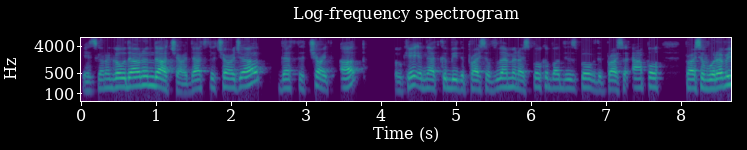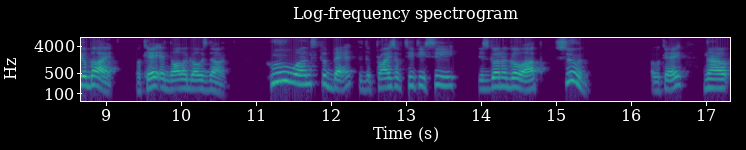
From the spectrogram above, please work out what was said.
it's going to go down on that chart. That's the charge up. That's the chart up. Okay, and that could be the price of lemon. I spoke about this before. The price of apple, price of whatever you buy. Okay, and dollar goes down. Who wants to bet that the price of TTC is going to go up soon? Okay. Now,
